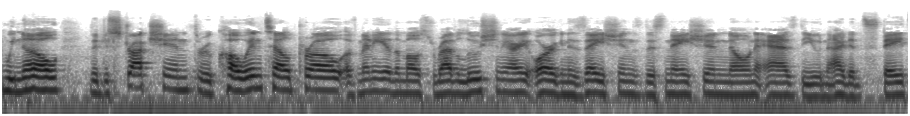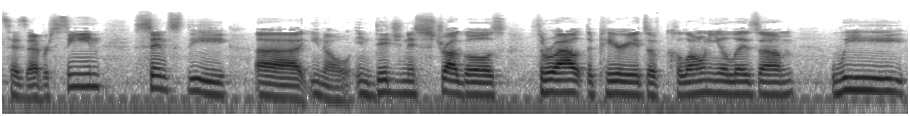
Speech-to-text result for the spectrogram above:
We know the destruction through COINTELPRO of many of the most revolutionary organizations this nation, known as the United States, has ever seen since the uh, you know indigenous struggles throughout the periods of colonialism. We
